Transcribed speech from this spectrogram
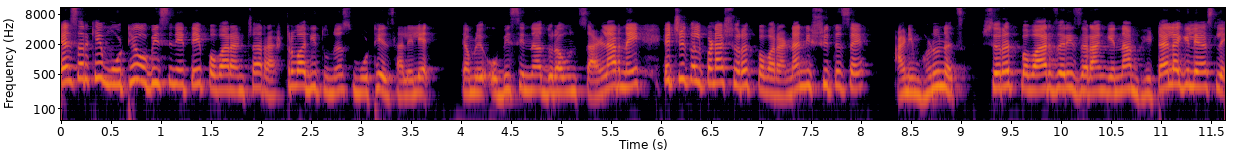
यांसारखे मोठे ओबीसी नेते पवारांच्या राष्ट्रवादीतूनच मोठे झालेले आहेत. त्यामुळे ओबीसींना दुरावून चालणार नाही याची कल्पना शरद पवारांना निश्चितच आहे. आणि म्हणूनच शरद पवार जरी जरांगेंना भेटायला गेले असले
